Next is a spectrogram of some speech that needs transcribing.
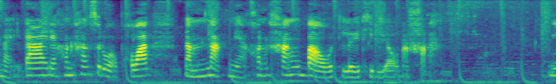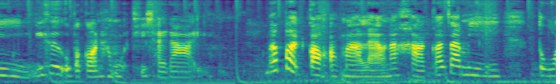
ไหนได้เนี่ยค่อนข้างสะดวก เพราะว่าน้ำหนักเนี่ยค่อนข้างเบาเลยทีเดียวนะคะ นี่นี่คืออุปกรณ์ทั้งหมดที่ใช้ได้ เมื่อเปิดกล่องออกมาแล้วนะคะ ก็จะมีตัว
